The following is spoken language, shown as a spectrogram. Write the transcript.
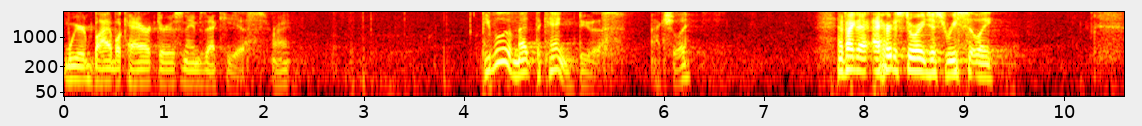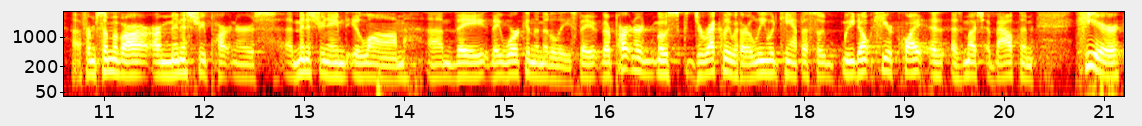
weird Bible characters named Zacchaeus, right? People who have met the king do this, actually. In fact, I heard a story just recently uh, from some of our, our ministry partners, a ministry named Elam. Um, they, they work in the Middle East. They, they're partnered most directly with our Leawood campus, so we don't hear quite as, as much about them here.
